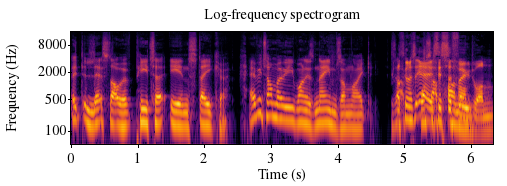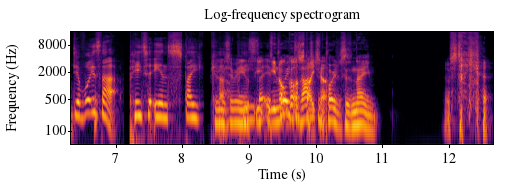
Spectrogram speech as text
let's start with Peter Ian Staker. Every time I read one of his names, I'm like, I was going to say, yeah, is this the food one? Yeah, what is that? Peter Ian Staker. Peter Ian Staker. It's you not got a just actually staker? probably just his name. A staker.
